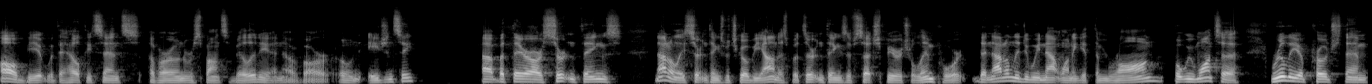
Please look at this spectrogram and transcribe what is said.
albeit with a healthy sense of our own responsibility and of our own agency. Uh, but there are certain things not only certain things which go beyond us, but certain things of such spiritual import that not only do we not want to get them wrong, but we want to really approach them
